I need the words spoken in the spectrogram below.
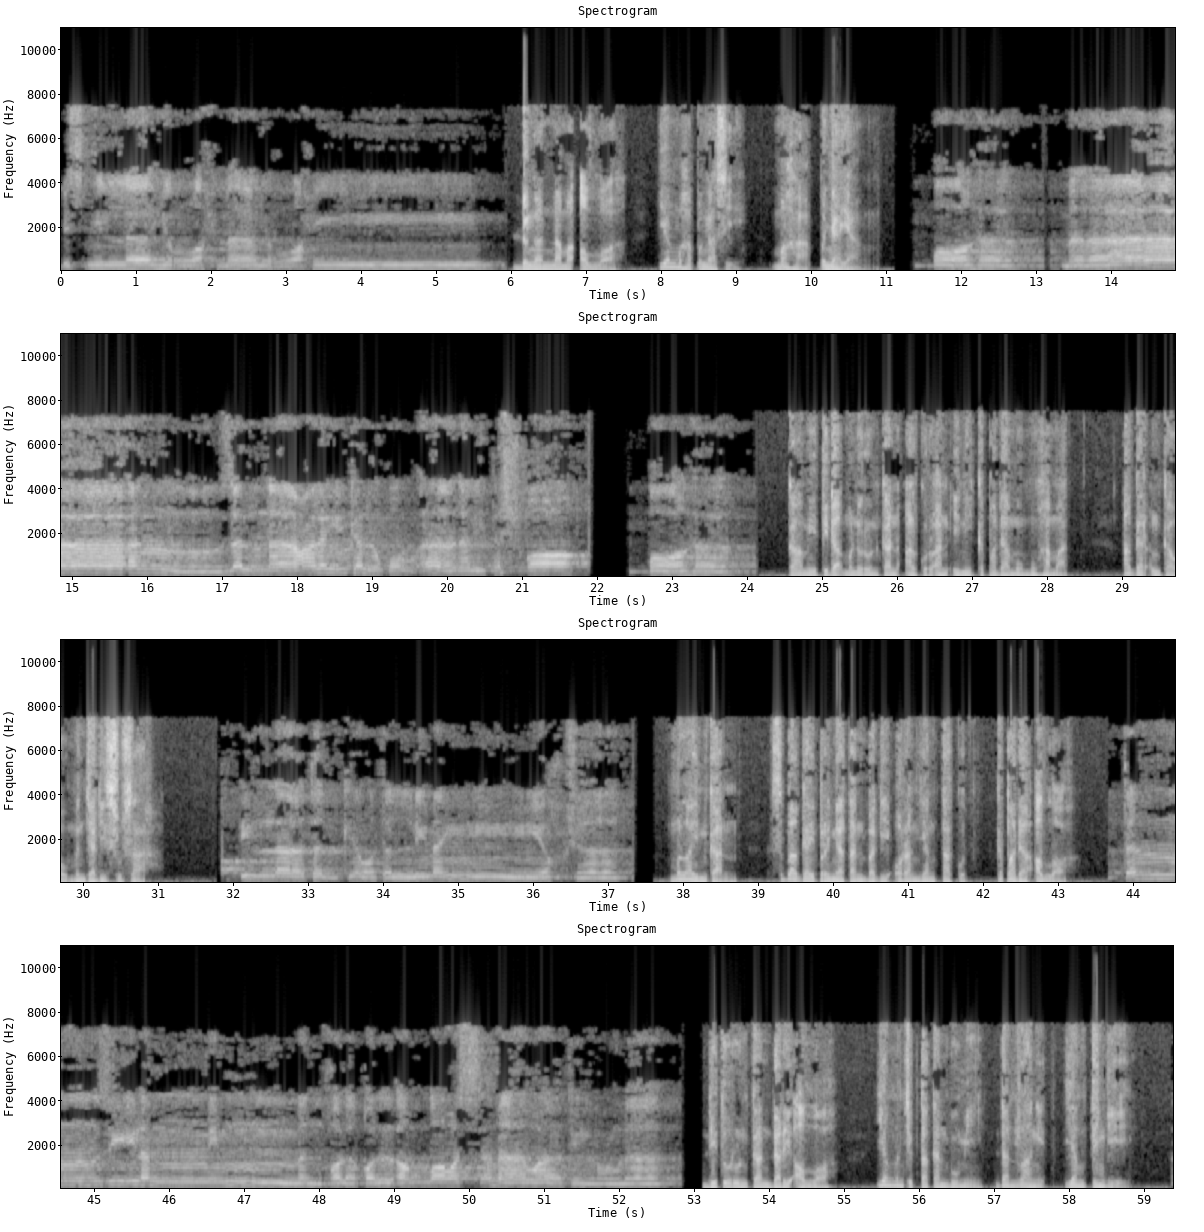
Bismillahirrahmanirrahim. Dengan nama Allah yang Maha Pengasih, Maha Penyayang. Taha ma anzalna 'alaika al-Qur'ana litashqa. Taha Kami tidak menurunkan Al-Quran ini kepadamu Muhammad agar engkau menjadi susah. Melainkan sebagai peringatan bagi orang yang takut kepada Allah. Diturunkan dari Allah yang menciptakan bumi dan langit yang tinggi.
